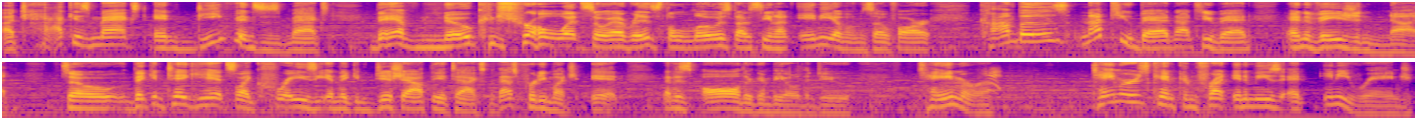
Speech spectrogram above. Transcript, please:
Attack is maxed and defense is maxed. They have no control whatsoever. It's the lowest I've seen on any of them so far. Combos, not too bad, not too bad. And evasion, none. So they can take hits like crazy and they can dish out the attacks, but that's pretty much it. That is all they're going to be able to do. Tamer Tamers can confront enemies at any range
